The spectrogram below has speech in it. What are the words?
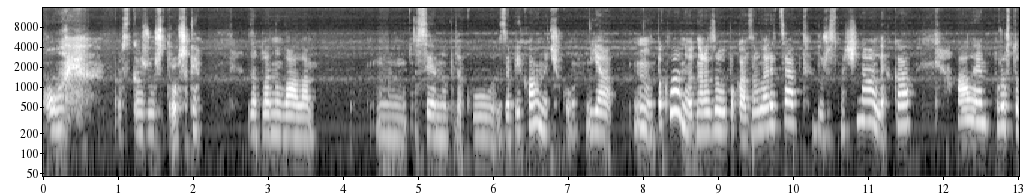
Ой, розкажу ж трошки. Запланувала сирну таку запіканочку. Я ну, пекла, неодноразово показувала рецепт, дуже смачна, легка. Але просто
